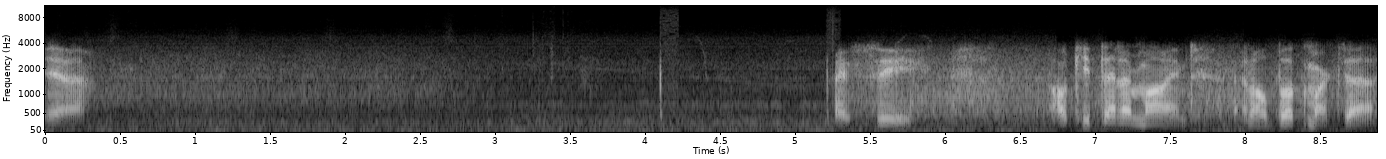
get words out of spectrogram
Yeah. I see. I'll keep that in mind, and I'll bookmark that.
